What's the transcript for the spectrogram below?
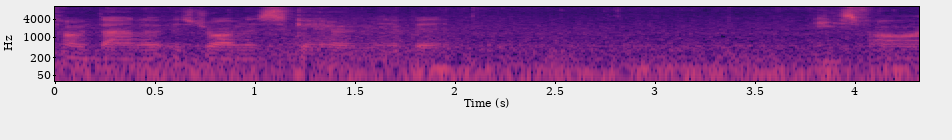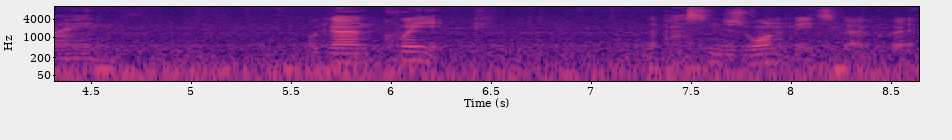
Coming down this driving is scaring me a bit. It's fine. We're going quick. The passengers want me to go quick.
